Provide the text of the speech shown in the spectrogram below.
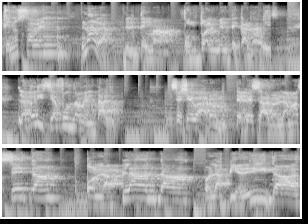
que no saben nada del tema puntualmente cannabis. La pericia fundamental. Se llevaron, te pesaron la maceta, con la planta, con las piedritas.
